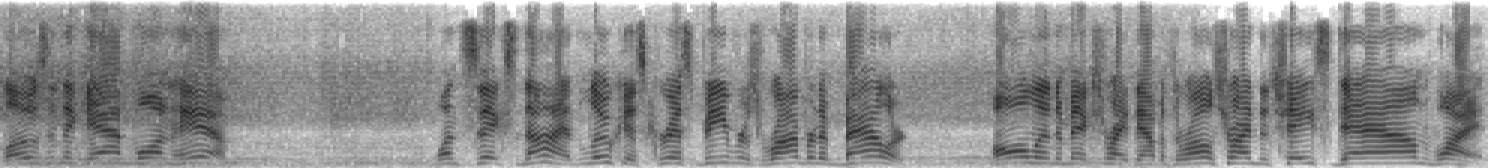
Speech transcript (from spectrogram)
Closing the gap on him. 169. Lucas, Chris Beavers, Robert, and Ballard. All in the mix right now, but they're all trying to chase down Wyatt.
